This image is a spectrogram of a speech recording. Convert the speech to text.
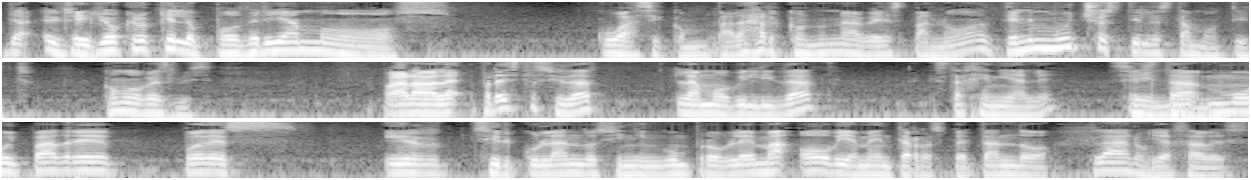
ya, eh, yo creo que lo podríamos cuasi comparar con una Vespa, ¿no? Tiene mucho estilo esta motito. ¿Cómo ves, Luis? Para, la- para esta ciudad, la movilidad está genial, ¿eh? Sí, está no, no. muy padre. Puedes ir circulando sin ningún problema, obviamente respetando, Claro. ya sabes,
